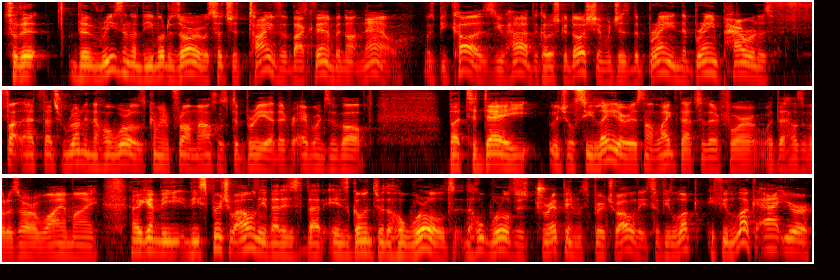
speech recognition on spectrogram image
So the the reason that the Avodah Zarah was such a taiva back then, but not now, was because you had the Kodesh Kadoshim, which is the brain, the brain power that's, that, that's running the whole world is coming from Malchus Debria, therefore everyone's involved. But today, which we'll see later, is not like that. So therefore, what the hell's Avodah Zarah? Why am I? Again, the, the spirituality that is that is going through the whole world, the whole world is dripping with spirituality. So if you look if you look at your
